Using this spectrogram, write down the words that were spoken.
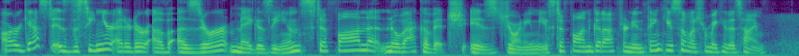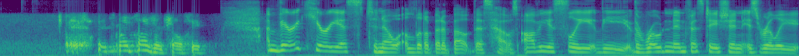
Our guest is the senior editor of Azure magazine. Stefan Novakovic is joining me. Stefan, good afternoon. Thank you so much for making the time. My pleasure, Chelsea. I'm very curious to know a little bit about this house. Obviously, the the rodent infestation is really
